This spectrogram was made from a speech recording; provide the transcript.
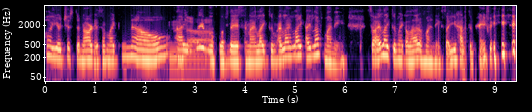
oh you're just an artist. I'm like no, no, i live off of this and i like to i like, like i love money. So i like to make a lot of money so you have to pay me.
